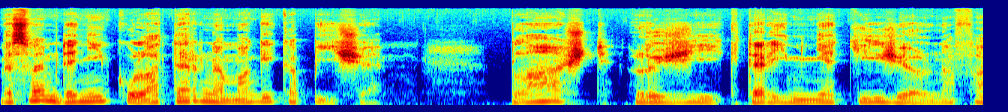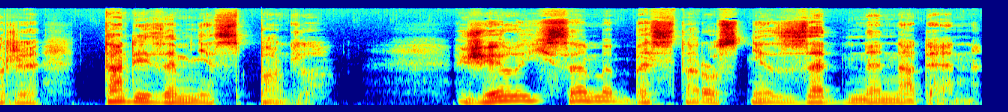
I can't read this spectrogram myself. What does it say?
Ve svém deníku Laterna Magika píše Plášť lží, který mě tížil na faře, tady ze mě spadl. Žil jsem bezstarostně ze dne na den,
